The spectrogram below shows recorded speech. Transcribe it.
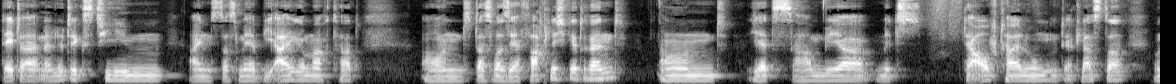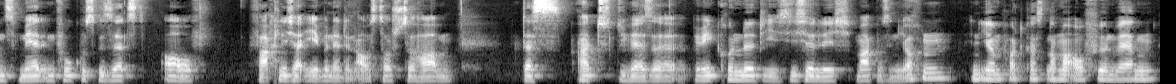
Data Analytics Team, eins, das mehr BI gemacht hat. Und das war sehr fachlich getrennt. Und Jetzt haben wir mit der Aufteilung der Cluster uns mehr den Fokus gesetzt, auf fachlicher Ebene den Austausch zu haben. Das hat diverse Beweggründe, die sicherlich Markus und Jochen in ihrem Podcast nochmal aufführen werden.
